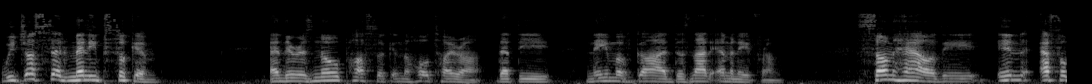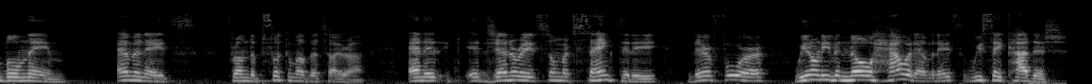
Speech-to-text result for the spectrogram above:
we just said many psukim and there is no pasuk in the whole Torah that the name of God does not emanate from. Somehow the ineffable name emanates from the psukim of the Torah, and it it generates so much sanctity. Therefore, we don't even know how it emanates. We say Kaddish.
